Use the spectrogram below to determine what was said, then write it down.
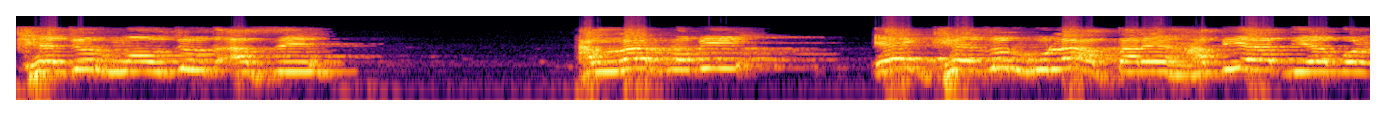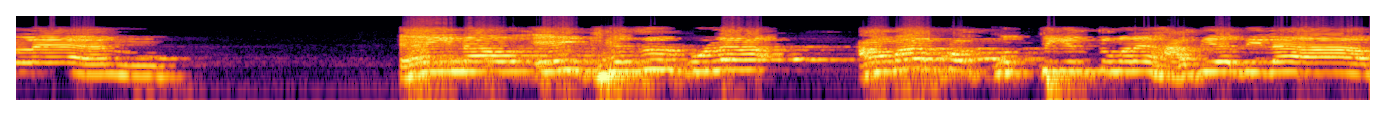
খেজুর মজুদ আছে। আল্লাহর নবী এই খেজুরগুলা তারে হাদিয়া দিয়ে বললেন, এই নাও, এই খেজুরগুলা আমার পক্ষ থেকে তোমার হাদিয়া দিলাম।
